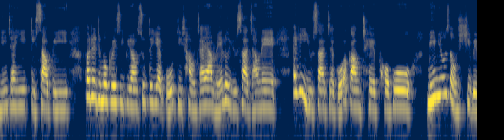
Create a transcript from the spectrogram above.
ငြိမ်းချမ်းရေးတည်ဆောက်ပြီး Federal Democracy ပြည်ထောင်စုတရက်ကိုတည်ထောင်ကြရမယ်လို့ယူဆကြောင်းနဲ့အဲ့ဒီယူဆချက်ကိုအကောင့်ထဲပေါ်ဖို့နှီးမျိုးစုံရှိပေ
